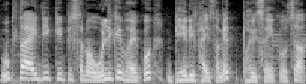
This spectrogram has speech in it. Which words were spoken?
उक्त आइडी केपी शर्मा ओलीकै भएको भेरिफाई समेत भइसकेको छ।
